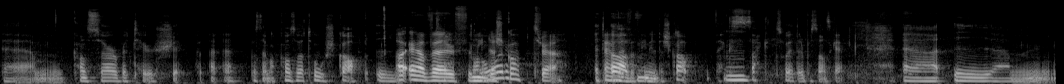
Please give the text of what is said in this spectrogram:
eh, conservatorship, ett eh, konservatorskap i ja, Överförmyndarskap tror jag. Ett överförmyndarskap, mm. exakt så heter det på svenska. Eh, I um,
